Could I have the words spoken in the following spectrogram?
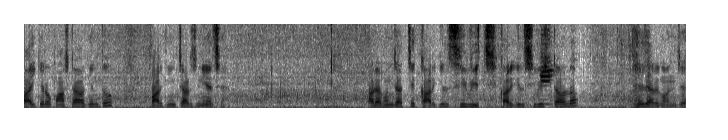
বাইকেরও পাঁচ টাকা কিন্তু পার্কিং চার্জ নিয়েছে। আর এখন যাচ্ছি Kargil sea beach. Kargil sea বিচটা হলো ফেজারগঞ্জে।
